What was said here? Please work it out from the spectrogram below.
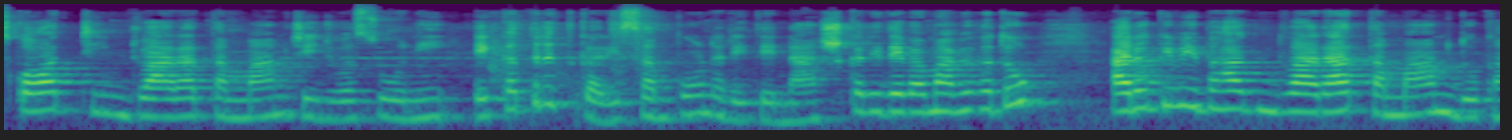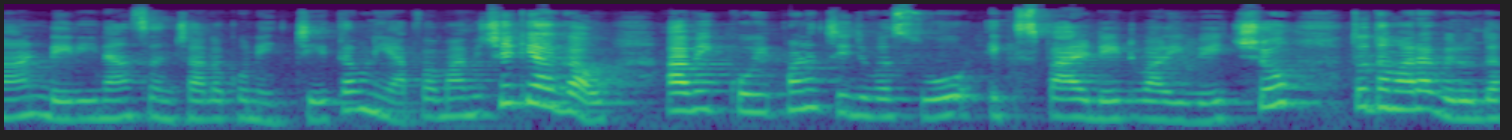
સ્કોટ ટીમ દ્વારા તમામ ચીજવસ્તુઓની એકત્રિત કરી સંપૂર્ણ રીતે નાશ કરી દેવામાં આવ્યો હતો. આરોગ્ય વિભાગ દ્વારા તમામ દુકાન, ડેરીના સંચાલકોને ચેતવણી આપવામાં આવી છે કે અગાઉ આવી કોઈ પણ ચીજવસ્તુઓ એક્સપાયર ડેટવાળી વેચશો તો તમારા વિરુદ્ધ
